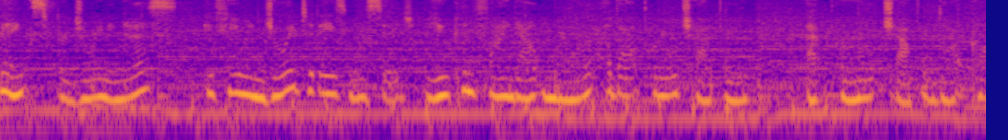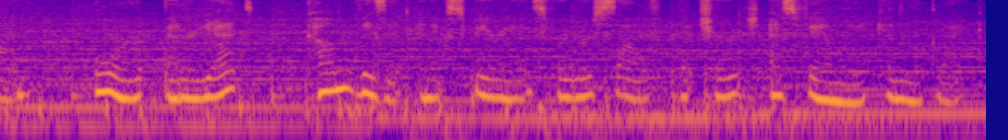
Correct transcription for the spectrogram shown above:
Thanks for joining us. If you enjoyed today's message, you can find out more about Pearl Chapel at pearlchapel.com. Or better yet, come visit and experience for yourself what church as family can look like.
